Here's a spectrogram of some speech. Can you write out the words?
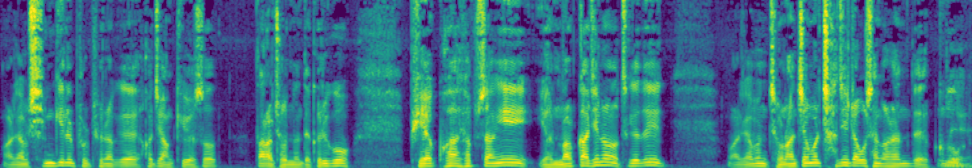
말하자면 심기를 불편하게 하지 않기 위해서 따라줬는데 그리고 비핵화 협상이 연말까지는 어떻게든 말하자면 전환점을 찾으라고 생각하는데 그거 네.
